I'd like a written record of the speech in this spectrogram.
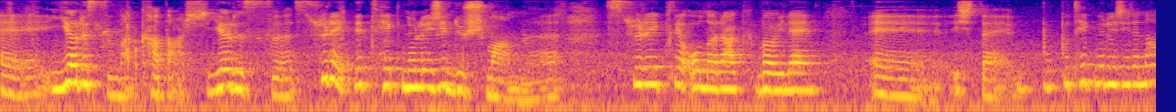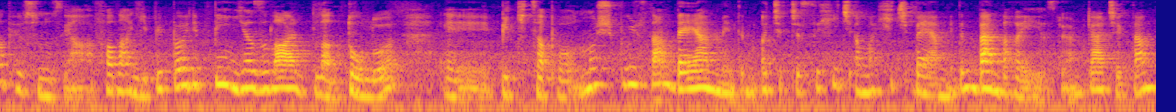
e, yarısına kadar, yarısı sürekli teknoloji düşmanlığı, sürekli olarak böyle e, işte bu, bu teknolojiyle ne yapıyorsunuz ya falan gibi böyle bir yazılarla dolu e, bir kitap olmuş. Bu yüzden beğenmedim açıkçası hiç ama hiç beğenmedim. Ben daha iyi yazıyorum. Gerçekten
